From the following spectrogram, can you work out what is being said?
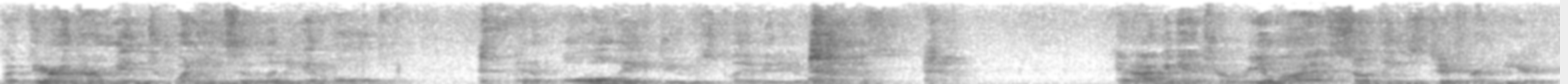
but they're in their mid 20s and living at home and all they do is play video games. And I began to realize something's different here.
